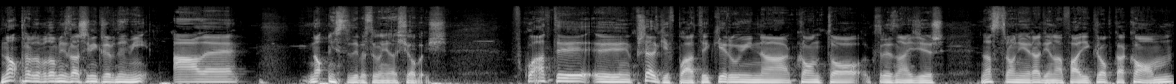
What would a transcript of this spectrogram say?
No, prawdopodobnie z dalszymi krewnymi, ale... No, niestety bez tego nie da się obejść. Wkłady, y, wszelkie wpłaty kieruj na konto, które znajdziesz na stronie radionafali.com,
